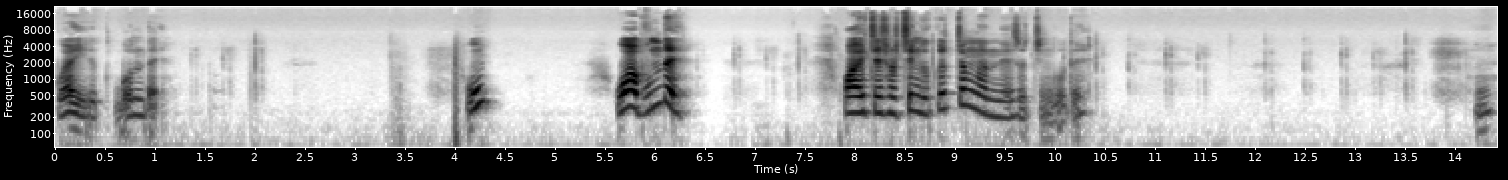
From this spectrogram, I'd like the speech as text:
뭐야, 이게 뭔데? 어? 와, 뭔데? 와, 이제 저 친구 끝장났네, 저 친구들. 응?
